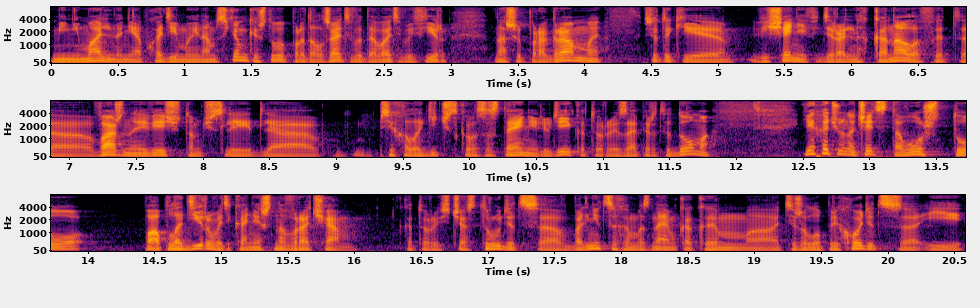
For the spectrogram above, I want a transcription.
минимально необходимые нам съемки, чтобы продолжать выдавать в эфир наши программы. Все-таки вещание федеральных каналов — это важная вещь, в том числе и для психологического состояния людей, которые заперты дома. Я хочу начать с того, что поаплодировать, конечно, врачам которые сейчас трудятся в больницах, и мы знаем, как им а, тяжело приходится. И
